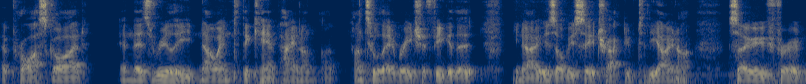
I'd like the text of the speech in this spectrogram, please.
a price guide and there's really no end to the campaign un- until they reach a figure that you know is obviously attractive to the owner. So for you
